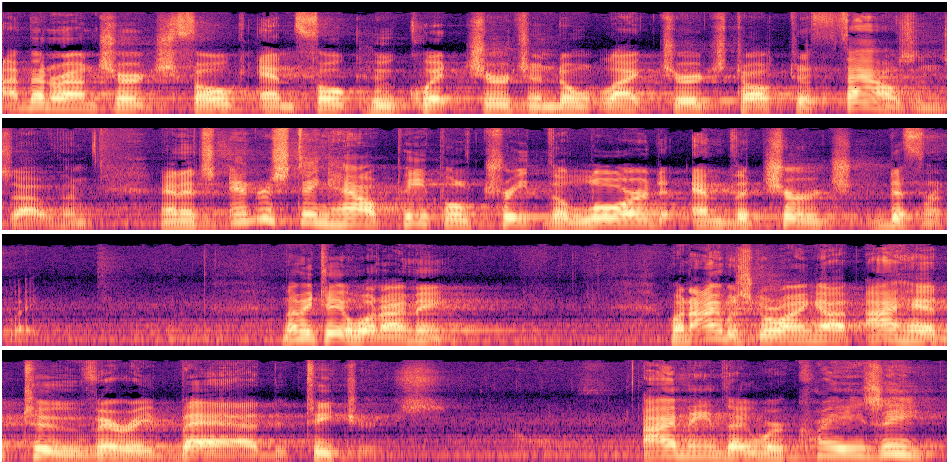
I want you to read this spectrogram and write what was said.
I've been around church folk and folk who quit church and don't like church, talk to thousands of them. And it's interesting how people treat the Lord and the church differently. Let me tell you what I mean. When I was growing up, I had two very bad teachers. I mean, they were crazy.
